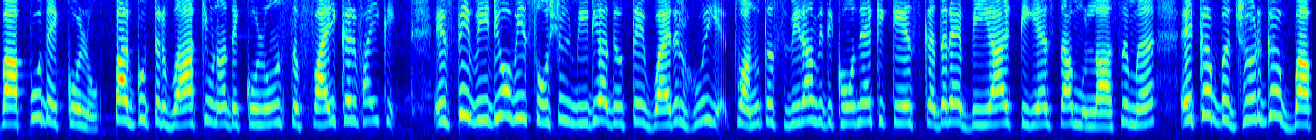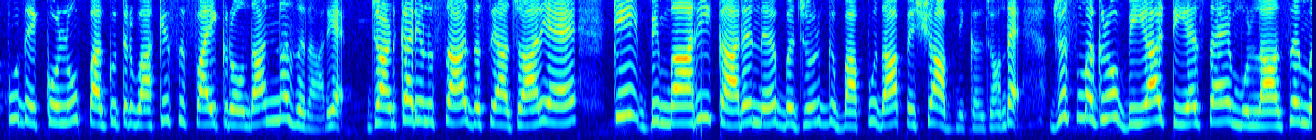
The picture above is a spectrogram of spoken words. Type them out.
ਬਾਪੂ ਦੇ ਕੋਲੋਂ ਪੱਗ ਉਤਰਵਾ ਕੇ ਉਹਨਾਂ ਦੇ ਕੋਲੋਂ ਸਫ਼ਾਈ ਕਰਵਾਈ ਗਈ। ਇਸ ਦੀ ਵੀਡੀਓ ਵੀ ਸੋਸ਼ਲ ਮੀਡੀਆ ਦੇ ਉੱਤੇ ਵਾਇਰਲ ਹੋ ਰਹੀ ਹੈ। ਤੁਹਾਨੂੰ ਤਸਵੀਰਾਂ ਵੀ ਦਿਖਾਉਂਦੇ ਆ ਕਿ ਕੇਸ ਕਦਰ ਹੈ ਬੀਆਰਟੀਐਸ ਦਾ ਮੁਲਾਜ਼ਮ ਇੱਕ ਬਜ਼ੁਰਗ ਬਾਪੂ ਦੇ ਕੋਲੋਂ ਪੱਗ ਉਤਰਵਾ ਕੇ ਸਫ਼ਾਈ ਕਰਾਉਂਦਾ ਨਜ਼ਰ ਆ ਰਿਹਾ ਹੈ। ਜਾਣਕਾਰੀ ਅਨੁਸਾਰ ਦੱਸਿਆ ਜਾ ਰਿਹਾ ਹੈ ਕਿ ਬਿਮਾਰੀ ਕਾਰਨ ਬਜ਼ੁਰਗ ਬਾਪੂ ਦਾ ਪਿਸ਼ਾਬ ਨਿਕਲ ਜਾਂਦਾ ਹੈ, ਜਿਸ ਮਗਰੋਂ ਬੀਆਰਟੀਐਸ ਦਾ ਮੁਲਾਜ਼ਮ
